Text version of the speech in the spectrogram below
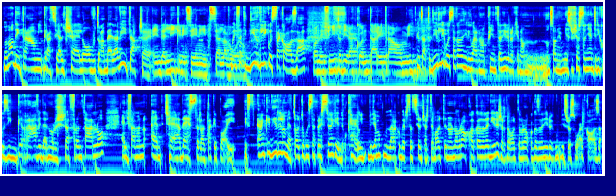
non, ho dei traumi, grazie al cielo, ho avuto una bella vita. Cioè è da lì che inizia, inizia il lavoro. Ma infatti dirgli questa cosa... Quando hai finito di raccontare i traumi. Esatto, dirgli questa cosa di riguardo non ho più niente da dire perché non, non so nemmeno mi è successo niente di così grave da non riuscire a affrontarlo. E gli fa ma eh, cioè adesso in realtà che poi anche dirglielo mi ha tolto questa pressione che ok vediamo come va la conversazione certe volte non avrò qualcosa da dire certe volte avrò qualcosa da dire mi è successo qualcosa.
